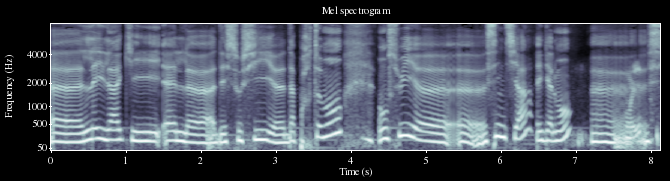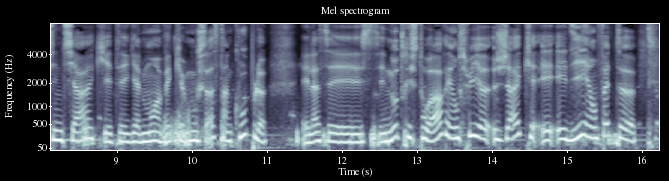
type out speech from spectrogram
Leila, qui elle a des soucis d'appartement. On suit Cynthia également. Oui. Cynthia, qui était également avec Moussa, c'est un couple. Et là, c'est c'est une autre histoire. Et on suit Jacques et Eddie. Et en fait,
